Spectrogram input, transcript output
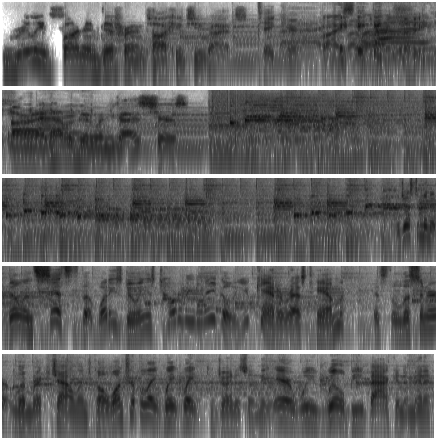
really fun and different talking to you guys. Take care. Bye, Bye-bye. Bye. All right. Have a good one, you guys. Cheers. In just a minute, Bill insists that what he's doing is totally legal. You can't arrest him. It's the Listener Limerick Challenge. Call 1 Wait Wait to join us on the air. We will be back in a minute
